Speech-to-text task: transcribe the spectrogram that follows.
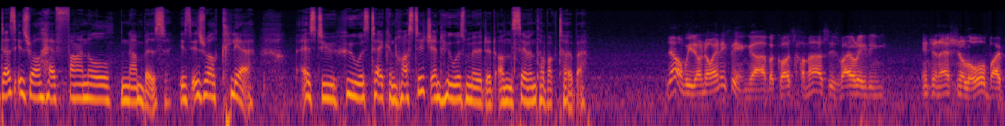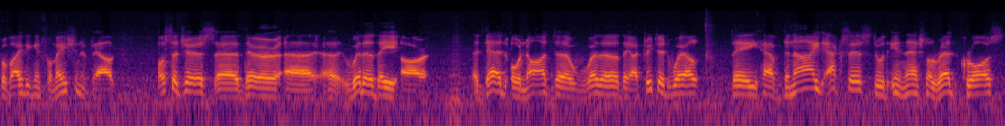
does Israel have final numbers? Is Israel clear as to who was taken hostage and who was murdered on the 7th of October? No, we don't know anything uh, because Hamas is violating international law by providing information about hostages, uh, their, uh, uh whether they are uh, dead or not, uh, whether they are treated well. They have denied access to the International Red Cross.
